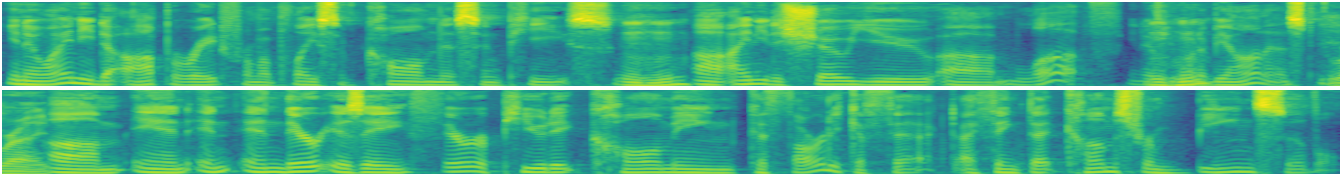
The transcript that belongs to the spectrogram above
you know, I need to operate from a place of calmness and peace. Mm-hmm. Uh, I need to show you um, love. You know, if mm-hmm. you want to be honest, right? Um, and and and there is a therapeutic, calming, cathartic effect. I think that comes from being civil.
